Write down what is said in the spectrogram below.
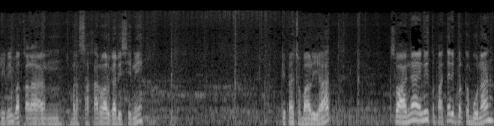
ini bakalan meresahkan warga di sini. Kita coba lihat. Soalnya ini tepatnya di perkebunan.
